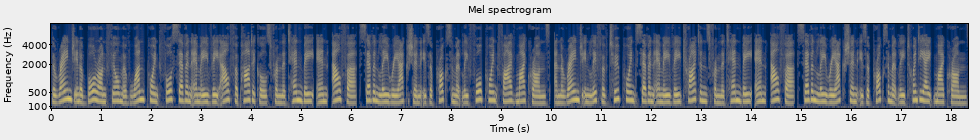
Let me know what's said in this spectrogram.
the range in a boron film of 1.47 MeV alpha particles from the 10B N alpha 7 Li reaction is approximately 4.5 microns, and the range in LiF of 2.7 MeV tritons from the 10B N alpha 7 Li reaction is approximately 28 microns.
